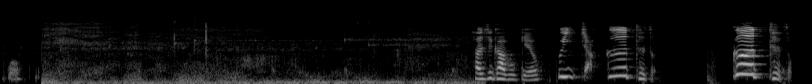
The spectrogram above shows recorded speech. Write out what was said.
죽었어. 다시 가볼게요. 으이짜 끝에서. 끝에서.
